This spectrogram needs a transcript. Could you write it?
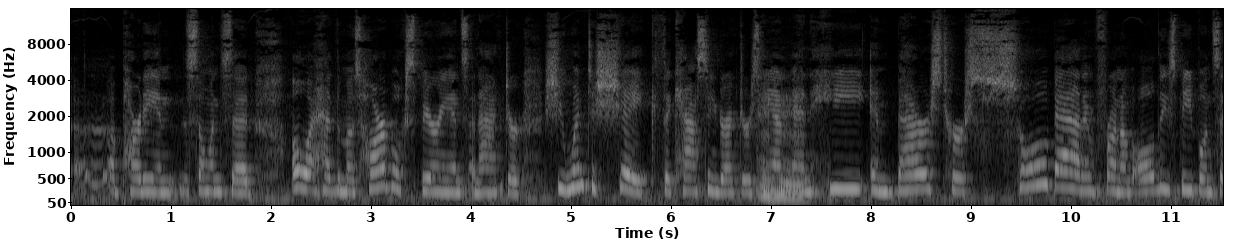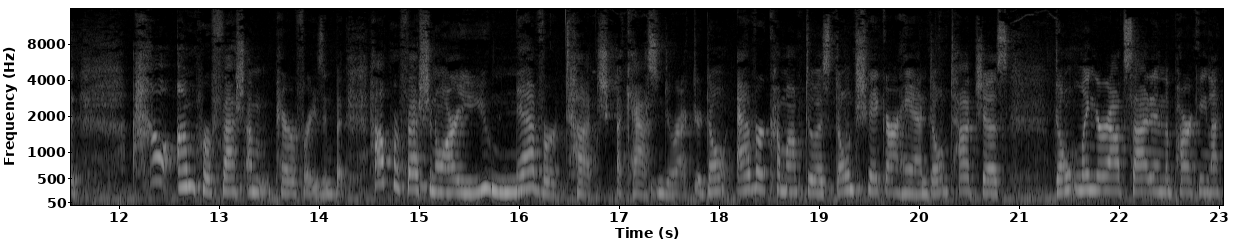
a, a party and someone said, "Oh, I had the most horrible experience." An actor, she went to shake the casting director's hand, and he embarrassed her so bad in front of all these people and said, "How unprofessional." I'm paraphrasing, but how professional are you? You never touch a casting director. Don't ever come up to us. Don't shake our hand. Don't touch us. Don't linger outside in the parking lot.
